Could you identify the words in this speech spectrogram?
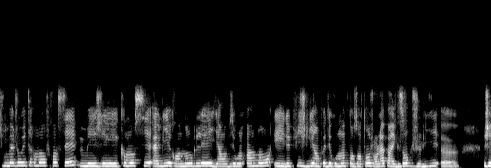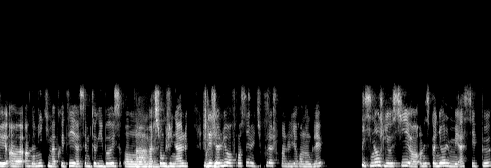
Je lis majoritairement en français, mais j'ai commencé à lire en anglais il y a environ un an et depuis je lis un peu des romans de temps en temps. Genre là, par exemple, je lis. Euh, j'ai un, ami qui m'a prêté euh, Cemetery Boys en ah, version originale. Je l'ai déjà lu en français, mais du coup là, je suis en train de le lire en anglais. Et sinon, je lis aussi euh, en espagnol, mais assez peu,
